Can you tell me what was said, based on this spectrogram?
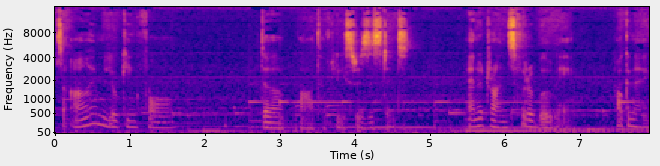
So I'm looking for the path of least resistance and a transferable way. How can I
